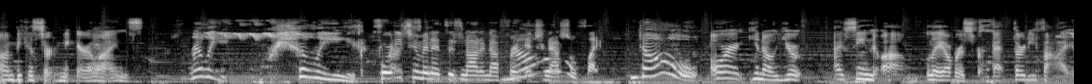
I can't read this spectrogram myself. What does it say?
um, because certain airlines really, really 42 minutes is not enough for No. an international flight. no. Or you know, you're. I've seen um, layovers for, at 35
